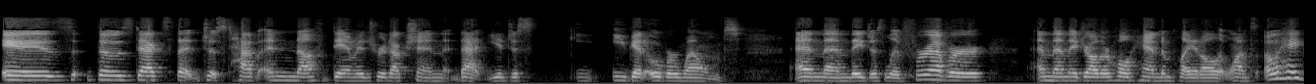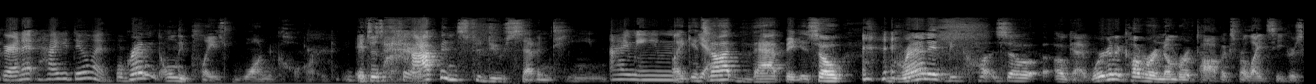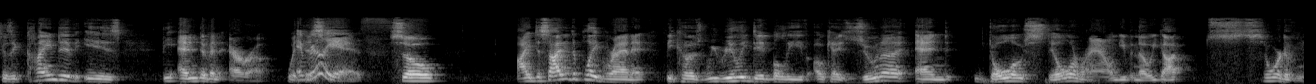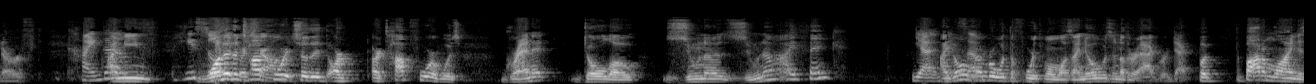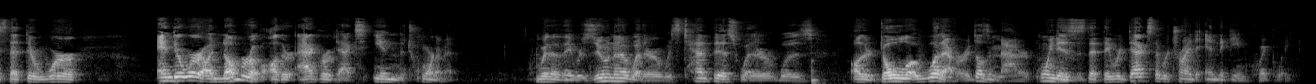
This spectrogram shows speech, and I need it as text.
is those decks that just have enough damage reduction that you just you get overwhelmed and then they just live forever and then they draw their whole hand and play it all at once. Oh hey Granite, how you doing? Well, Granite only plays one card. It just is true. happens to do 17. I mean Like it's yeah. not that big. So, Granite because so okay, we're going to cover a number of topics for Light Seekers because it kind of is the end of an era with It this really game. is. So, I decided to play Granite because we really did believe okay, Zuna and Dolo's still around, even though he got sort of nerfed. kind of I mean, he's still one of the top strong. four. So that our our top four was Granite, Dolo, Zuna, Zuna. I think. Yeah, I, I don't so. remember what the fourth one was. I know it was another aggro deck, but the bottom line is that there were, and there were a number of other aggro decks in the tournament. Whether they were Zuna, whether it was Tempest, whether it was other Dolo, whatever, it doesn't matter. Point is, is that they were decks that were trying to end the game quickly.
